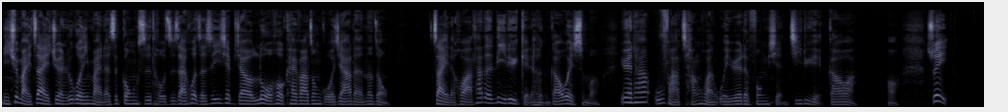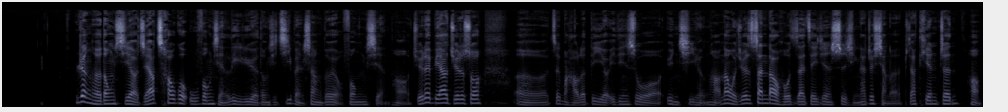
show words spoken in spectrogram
你去买债券，如果你买的是公司投资债，或者是一些比较落后开发中国家的那种债的话，它的利率给的很高，为什么？因为它无法偿还违约的风险，几率也高啊。哦，所以任何东西哦，只要超过无风险利率的东西，基本上都有风险哈。绝对不要觉得说，呃，这么好的地哦，一定是我运气很好。那我觉得三道猴子在这件事情，他就想的比较天真哈，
